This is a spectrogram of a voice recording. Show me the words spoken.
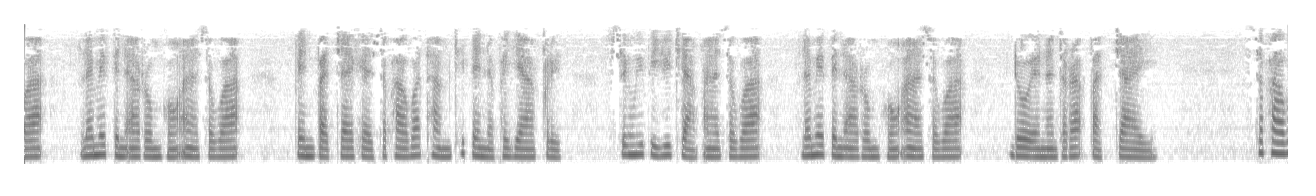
วะ และไม่เป็นอารมณ์ของอาสวะ เป็นปัจจัยแก่สภาวธรรมที่เป็นอัพยากฤิซึ่งวิปยุจจากอาสวะ และไม่เป็นอารมณ์ของอาสวะ โดยอนันตระปัจจัย สภาว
